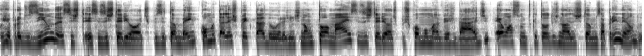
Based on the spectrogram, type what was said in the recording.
reproduzindo esses, esses estereótipos e também, como telespectador, a gente não tomar esses estereótipos como uma verdade. É um assunto que todos nós estamos aprendendo.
